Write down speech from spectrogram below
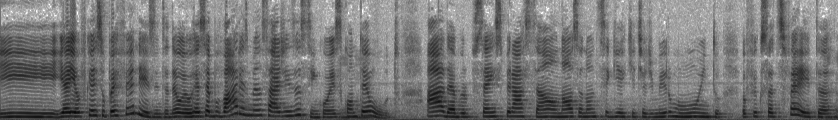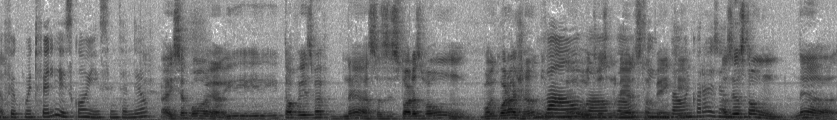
E, e aí eu fiquei super feliz, entendeu? Eu recebo várias mensagens assim, com esse conteúdo. Ah, Débora, você é inspiração. Nossa, eu não te segui aqui, te admiro muito. Eu fico satisfeita, eu fico muito feliz com isso, entendeu? Ah, isso é bom. é. E, e- e talvez vai, né, essas histórias vão, vão encorajando Vão, né, outras vão, mulheres vão, sim, também. vão que encorajando. Às vezes estão, né,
